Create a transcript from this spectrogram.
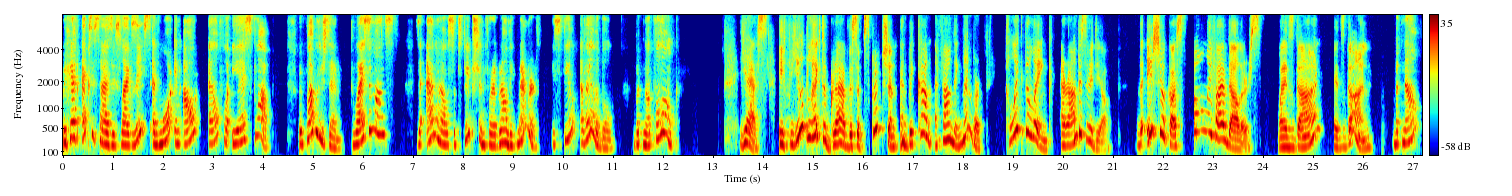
We have exercises like this and more in our L4ES club. We publish them twice a month the annual subscription for a grounding member is still available, but not for long. Yes, if you'd like to grab the subscription and become a founding member, click the link around this video. The issue costs only $5. When it's gone, it's gone. But now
